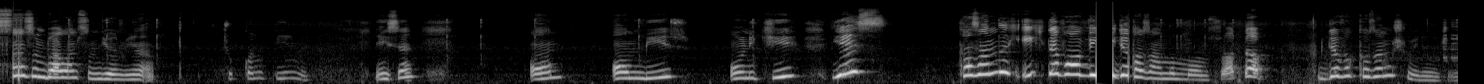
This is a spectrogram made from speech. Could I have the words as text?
Aslansın be adamsın diyorum ya. Çok komik değil mi? Neyse. 10, 11, 12. Yes! Kazandık. İlk defa video kazandım bonusu. Hatta bir defa kazanmış mıydım acaba?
